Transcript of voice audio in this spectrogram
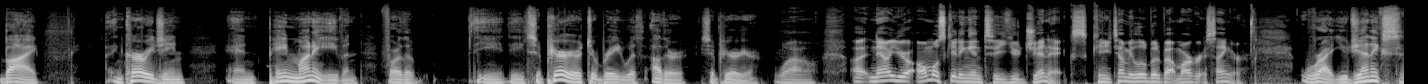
by encouraging and paying money even for the the, the superior to breed with other superior. Wow. Uh, now you're almost getting into eugenics. Can you tell me a little bit about Margaret Sanger? Right. Eugenics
